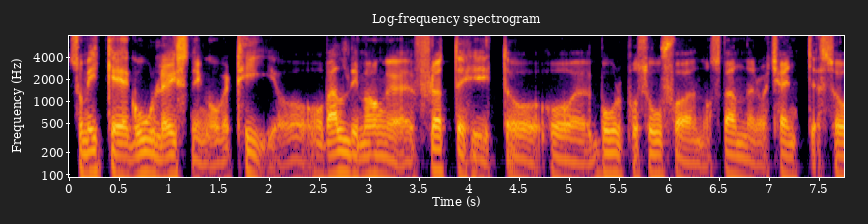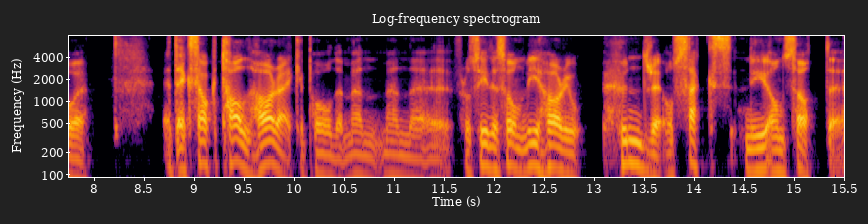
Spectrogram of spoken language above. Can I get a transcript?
som ikke er god løsning over tid. Og, og veldig mange flytter hit og, og, bor på sofaen hos venner og kjente. Så et eksakt tall har jeg ikke på det, men, men, eh, for å si det sånn, vi har jo 106 nyansatte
